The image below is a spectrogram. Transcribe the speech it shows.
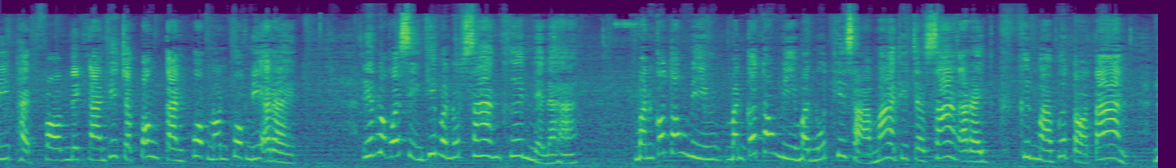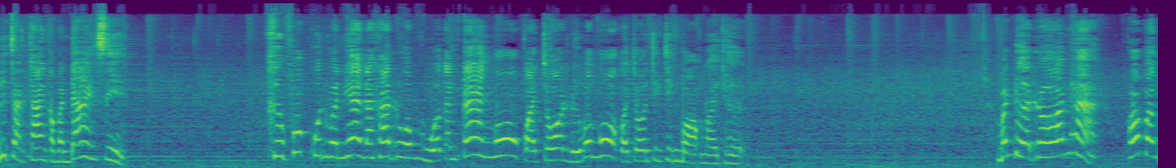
มีแพลตฟอร์ม ในการที่จะป้องกันพวกน้นพวกนี้อะไรเรียนบอกว่าสิ่งที่มนุษย์สร้างขึ้นเนี่ยนะคะ มันก็ต้องมีมันก็ต้องมีมนุษย์ที่สามารถที่จะสร้างอะไรขึ้นมาเพื่อต่อต้าน หรือจัดการกับมันได้สิ คือพวกคุณวันนี้นะคะ รวมหัวกันแกล้งโง่กว่าโจรหรือว่าโง่กว่าโจรจริง ๆ บอกหน่อยเถอะ มันเดือดร้อนค่ะ เพราะบาง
